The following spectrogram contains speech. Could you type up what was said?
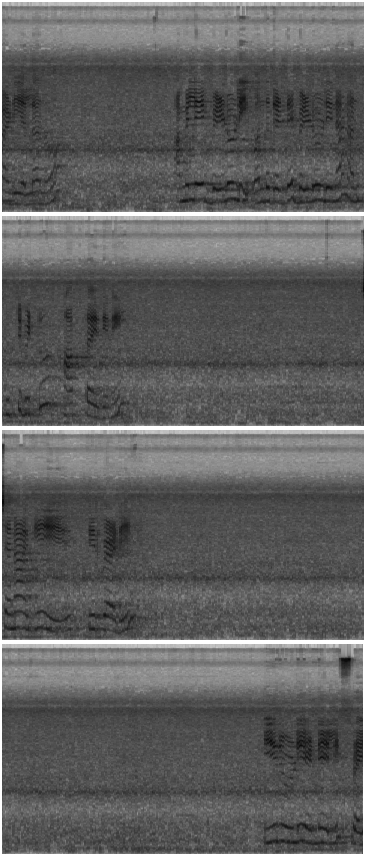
ಮಾಡಿ ಎಲ್ಲನೂ. ಆಮೇಲೆ ಬೆಳ್ಳುಳ್ಳಿ, ಒಂದು ಗಡ್ಡೆ ಬೆಳ್ಳುಳ್ಳಿನ ನಾನು ಕುಟ್ಟಿಬಿಟ್ಟು ಹಾಕ್ತಾಯಿದ್ದೀನಿ ಚೆನ್ನಾಗಿ ತಿರುಗಾಡಿ. ಈರುಳ್ಳಿ ಎಣ್ಣೆಯಲ್ಲಿ ಫ್ರೈ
